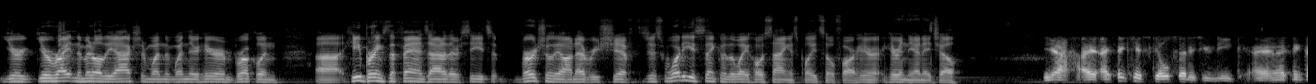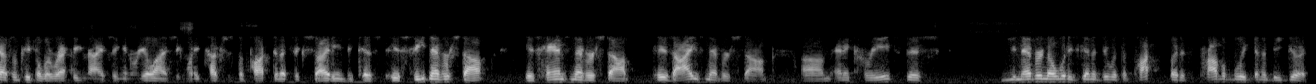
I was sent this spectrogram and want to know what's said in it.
you're you're right in the middle of the action when when they're here in Brooklyn. Uh, he brings the fans out of their seats virtually on every shift. Just what do you think of the way Ho-Sang has played so far here here in the NHL? Yeah, I, I think his skill set is unique, and I think that's what people are recognizing and realizing when he touches the puck that it's exciting because his feet never stop, his hands never stop, his eyes never stop, um, and it creates this you never know what he's going to do with the puck, but it's probably going to be good.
